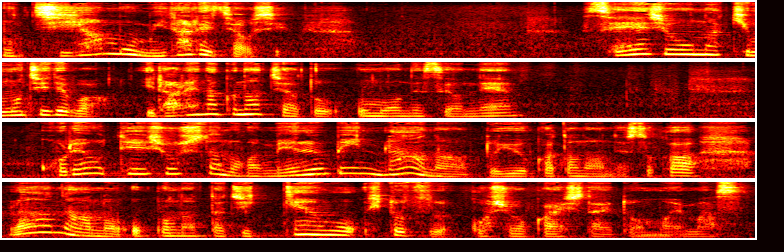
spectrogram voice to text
もう治安も見られちゃうし正常な気持ちではいられなくなっちゃうと思うんですよね。これを提唱したのがメルビン・ラーナーという方なんですがラーナーの行った実験を一つご紹介したいと思います。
